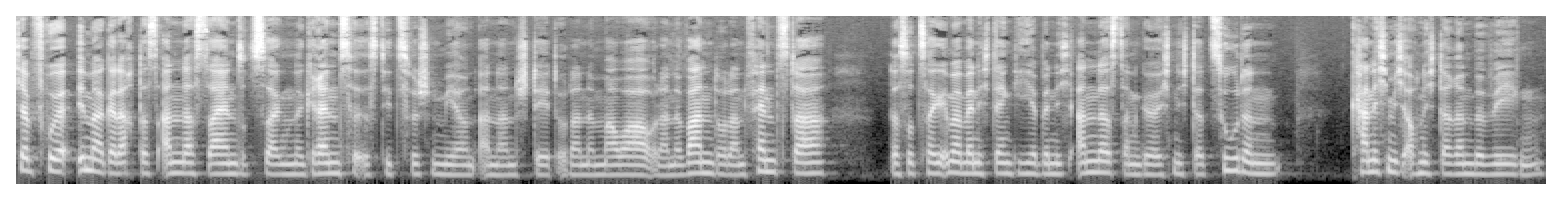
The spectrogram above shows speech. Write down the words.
Ich habe früher immer gedacht, dass Anderssein sozusagen eine Grenze ist, die zwischen mir und anderen steht oder eine Mauer oder eine Wand oder ein Fenster. Dass sozusagen immer, wenn ich denke, hier bin ich anders, dann gehöre ich nicht dazu, dann kann ich mich auch nicht darin bewegen.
